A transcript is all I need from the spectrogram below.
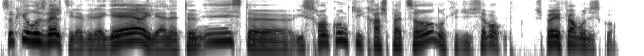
Sauf que Roosevelt, il a vu la guerre, il est anatomiste, euh, il se rend compte qu'il crache pas de sang, donc il dit c'est bon, je peux aller faire mon discours.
